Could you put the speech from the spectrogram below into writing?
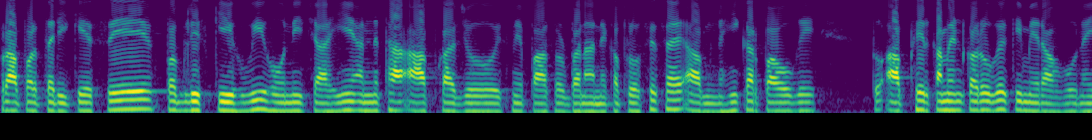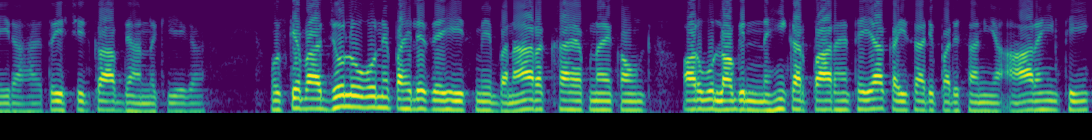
प्रॉपर तरीके से पब्लिश की हुई होनी चाहिए, अन्यथा आपका जो इसमें पासवर्ड बनाने का प्रोसेस है, आप नहीं कर पाओगे। तो आप फिर कमेंट करोगे कि मेरा हो नहीं रहा है। तो इस चीज़ का आप ध्यान रखिएगा। उसके बाद जो लोगों ने पहले से ही इसमें बना रखा है अपना अकाउंट और वो लॉगिन नहीं कर पा रहे थे या कई सारी परेशानियाँ आ रही थी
